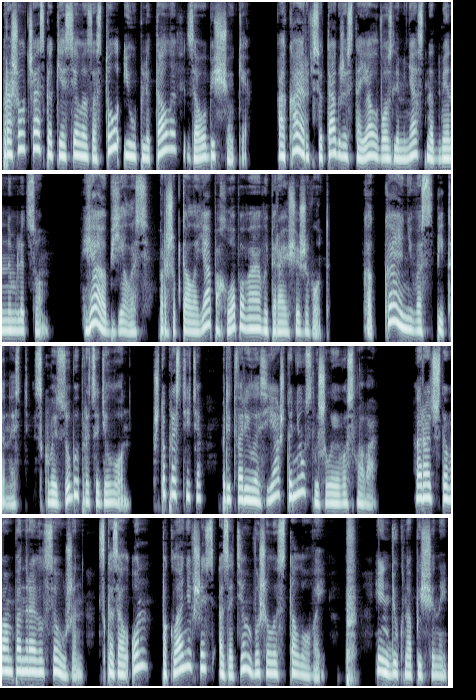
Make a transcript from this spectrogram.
Прошел час, как я села за стол и уплетала за обе щеки. А Кайр все так же стоял возле меня с надменным лицом. «Я объелась», — прошептала я, похлопывая выпирающий живот. «Какая невоспитанность!» — сквозь зубы процедил он. «Что, простите?» — притворилась я, что не услышала его слова. «Рад, что вам понравился ужин», — сказал он, покланившись, а затем вышел из столовой индюк напыщенный.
